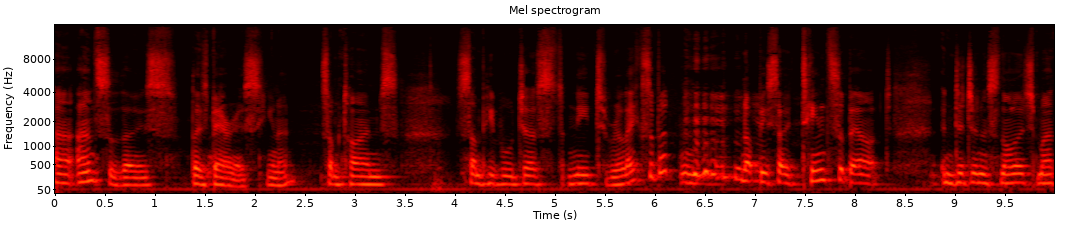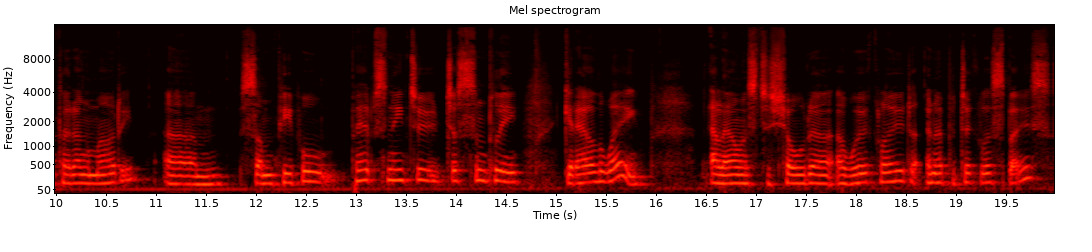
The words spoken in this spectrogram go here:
uh, answer those those barriers. You know, sometimes some people just need to relax a bit and not yeah. be so tense about Indigenous knowledge, mātauranga Māori. Um, some people perhaps need to just simply get out of the way, allow us to shoulder a workload in a particular space.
